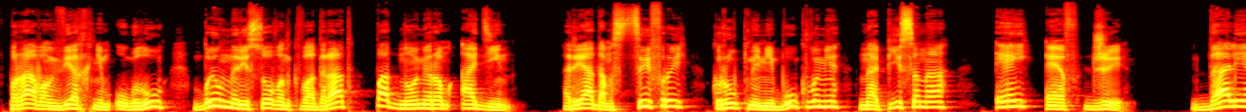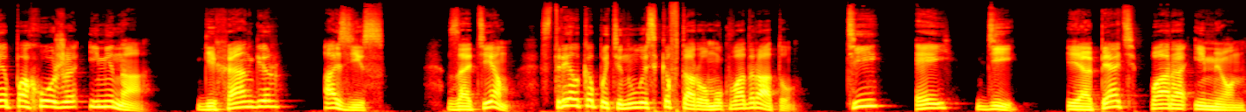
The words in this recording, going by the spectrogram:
В правом верхнем углу был нарисован квадрат под номером 1. Рядом с цифрой крупными буквами написано AFG. Далее, похоже, имена: Гехангер, Азиз. Затем стрелка потянулась ко второму квадрату. T-A-D. И опять пара имен.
